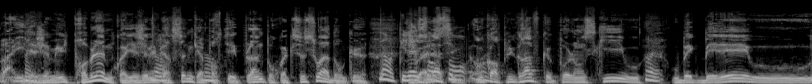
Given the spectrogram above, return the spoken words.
bah, il n'a Ouais. jamais eu de problème. Quoi. Il n'y a jamais Non, personne qui a non. porté plainte pour quoi que ce soit. Donc, euh, Non, puis la c'est ouais. encore plus grave que Polanski ou, Ouais. ou ou,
